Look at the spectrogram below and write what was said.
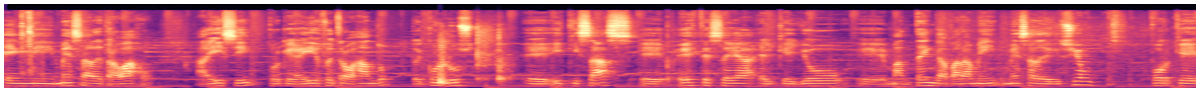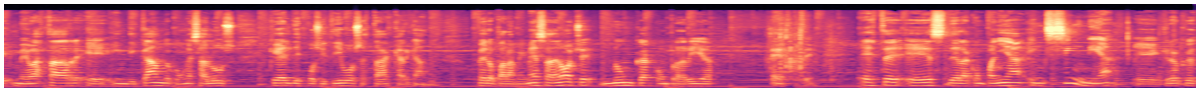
en mi mesa de trabajo. Ahí sí, porque ahí estoy trabajando, estoy con luz eh, y quizás eh, este sea el que yo mantenga para mi mesa de edición porque me va a estar indicando con esa luz que el dispositivo se está cargando. Pero para mi mesa de noche nunca compraría este. Este es de la compañía Insignia, creo que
